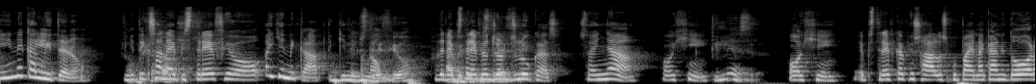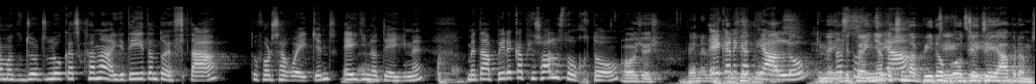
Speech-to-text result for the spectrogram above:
είναι καλύτερο. Γιατί καλά. ξαναεπιστρέφει ο. Α, γενικά από την κοινή γνώμη. Επιστρέφει ο- Δεν Α, επιστρέφει ο George επιστρέφει. Lucas στο 9. Όχι. Τι λες, ρε. Όχι. Επιστρέφει κάποιος άλλος που πάει να κάνει το όραμα του George Lucas ξανά. Γιατί ήταν το 7, το Force Awakens. Έγινε ό,τι έγινε. Μετά πήρε κάποιος άλλος το 8. Όχι, όχι. Δεν είναι Έκανε το κάτι Lucas. άλλο. Και Ναι, μετά και στο το 9 το 9 ξαναπήρε ο- ο JJ J.J. Abrams.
